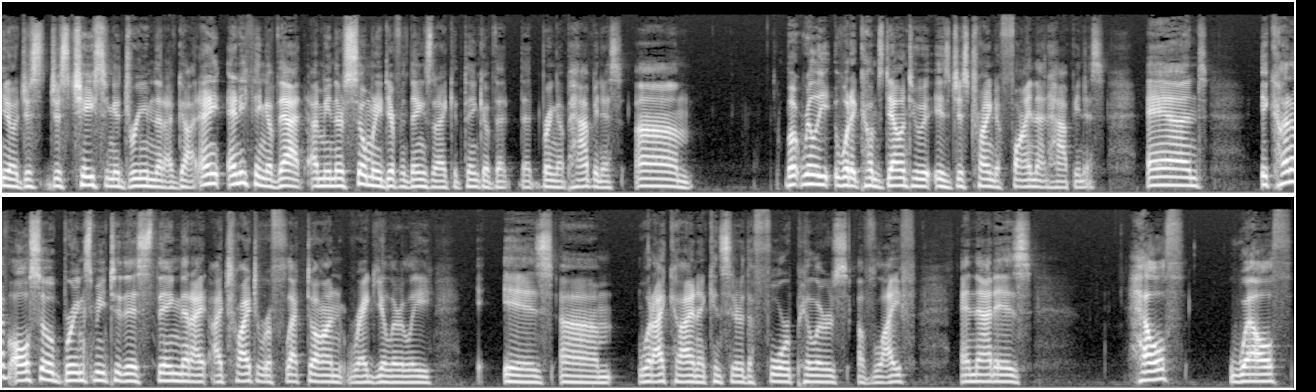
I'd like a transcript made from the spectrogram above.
you know, just just chasing a dream that I've got. Any anything of that. I mean, there's so many different things that I could think of that that bring up happiness. Um, but really, what it comes down to is just trying to find that happiness, and it kind of also brings me to this thing that I, I try to reflect on regularly is um, what I kind of consider the four pillars of life, and that is health, wealth,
